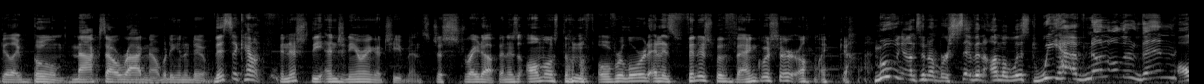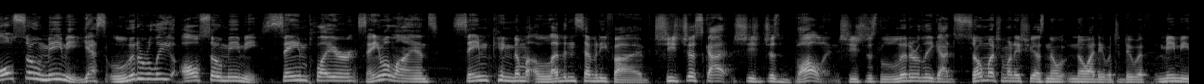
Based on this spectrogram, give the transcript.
Be like boom maxed out Ragnar what are you gonna do? This account finished the engineering achievements just straight up and is almost done with Overlord and is finished with Vanquisher. Oh my god. Moving on to number seven on the list we have none other than also Mimi. Yes literally also Mimi. Same player same alliance same kingdom 1175 she's just got she's just balling she's just literally got so much money she has no no idea what to do with. Mimi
